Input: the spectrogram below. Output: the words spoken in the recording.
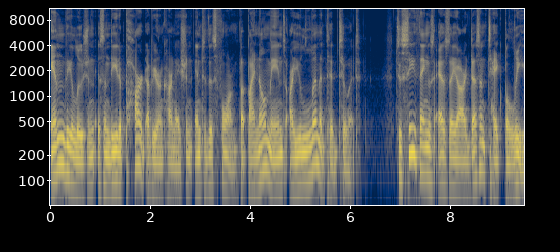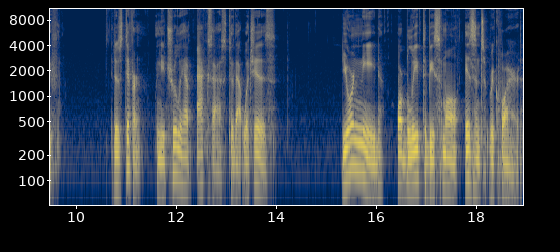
in the illusion is indeed a part of your incarnation into this form, but by no means are you limited to it. To see things as they are doesn't take belief. It is different when you truly have access to that which is. Your need or belief to be small isn't required,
